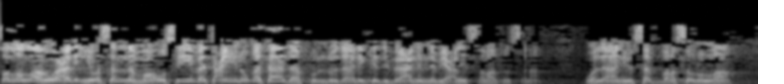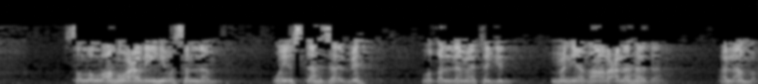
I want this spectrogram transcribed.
صلى الله عليه وسلم وأصيبت عين قتادة كل ذلك دفاع عن النبي عليه الصلاة والسلام. والآن يسب رسول الله صلى الله عليه وسلم ويستهزأ به وقلما تجد من يغار على هذا الأمر.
